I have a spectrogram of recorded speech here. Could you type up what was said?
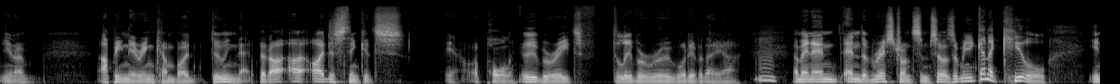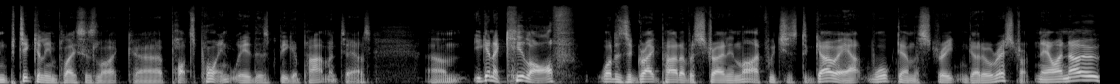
you know, upping their income by doing that. But I, I, I just think it's, you know, appalling. Uber Eats, Deliveroo, whatever they are. Mm. I mean, and, and the restaurants themselves. I mean, you're going to kill, in particularly in places like uh, Potts Point, where there's big apartment towers, um, you're going to kill off what is a great part of Australian life, which is to go out, walk down the street, and go to a restaurant. Now, I know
